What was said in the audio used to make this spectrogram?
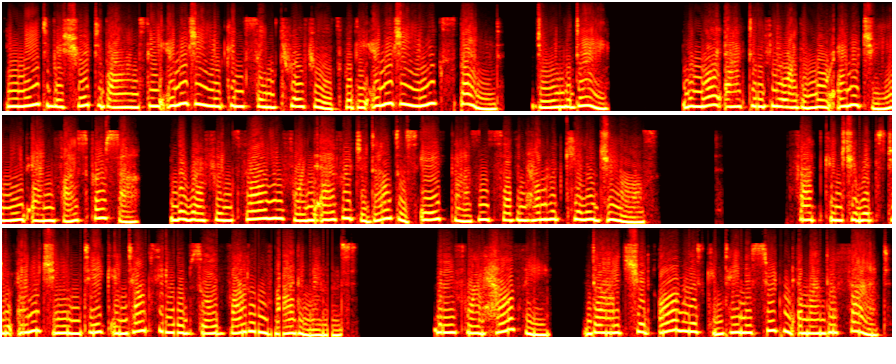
You need to be sure to balance the energy you consume through foods with the energy you expend during the day. The more active you are the more energy you need and vice versa. The reference value for an average adult is 8,700 kilojoules. Fat contributes to energy intake and helps you absorb vital vitamins. Therefore healthy diet should always contain a certain amount of fat.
